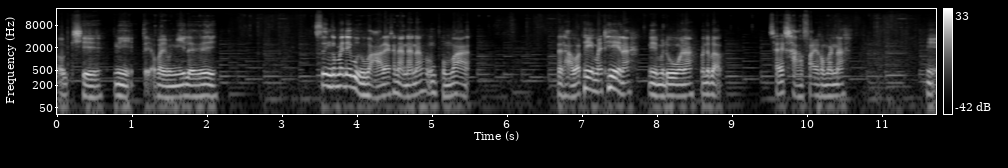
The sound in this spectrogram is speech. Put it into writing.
โอเค นี่เตะออกไปอย่างนี้เลย ซึ่งก็ไม่ได้หวือหวาอะไรขนาดนั้นนะผมว่า แต่ถามว่าเท่ไหมเท่นะนี่มาดูนะมันจะแบบใช้ขาไฟของมันนะ นี่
